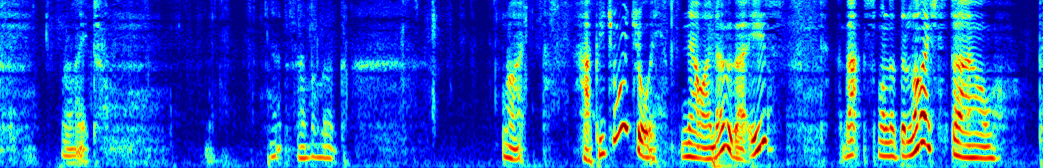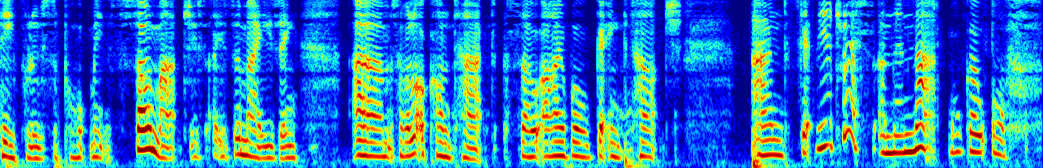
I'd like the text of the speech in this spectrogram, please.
right. Let's have a look. Right. Happy Joy Joy. Now I know that is. That's one of the lifestyle people who support me so much. It's, it's amazing. Um, so a lot of contact. So I will get in touch and get the address and then that will go off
